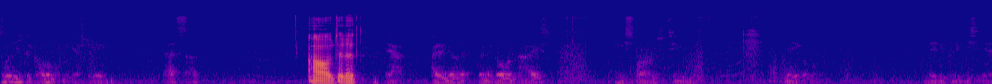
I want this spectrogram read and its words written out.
Someone used the golem on me yesterday. That sucked. Oh, did it? Yeah, I didn't know that when the golem dies, he spawns two mini golems. They do pretty decent damage.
